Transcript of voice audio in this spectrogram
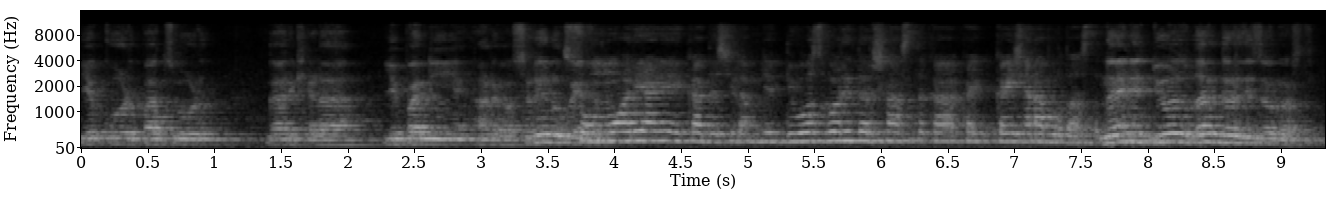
एकूड पाचूड गारखेडा लिपाणी आडगाव सगळे लोक सोमवारी आणि एकादशीला म्हणजे दिवसभर दर्शन असतं का? काही काही क्षणापुरतं असतं? नाही नाही दिवसभर गर्दी चालू असते.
